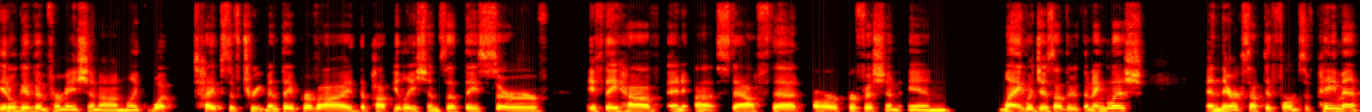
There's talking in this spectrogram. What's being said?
it'll give information on like what types of treatment they provide, the populations that they serve, if they have an, uh, staff that are proficient in languages other than English, and their accepted forms of payment.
